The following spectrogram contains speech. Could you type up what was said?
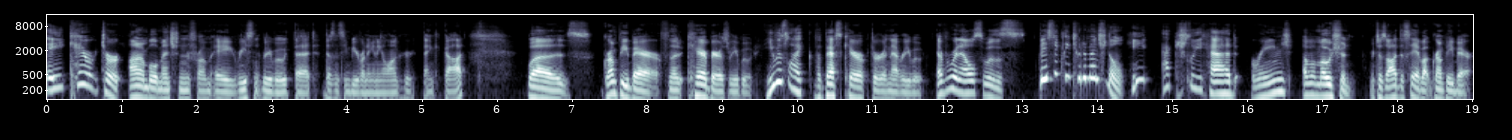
a character honorable mention from a recent reboot that doesn't seem to be running any longer, thank God, was Grumpy Bear from the Care Bears reboot. He was like the best character in that reboot. Everyone else was basically two dimensional. He actually had range of emotion, which is odd to say about Grumpy Bear.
